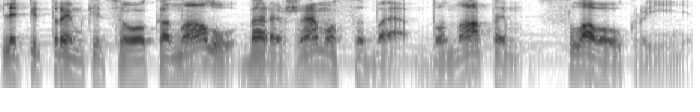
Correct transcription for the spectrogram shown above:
для підтримки цього каналу. Бережемо себе, донатим. Слава Україні!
